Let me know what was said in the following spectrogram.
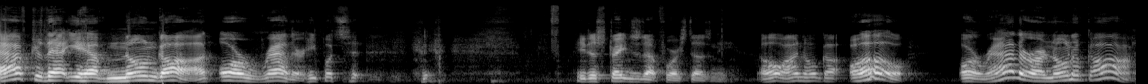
after that you have known God, or rather, he puts it, he just straightens it up for us, doesn't he? Oh, I know God. Oh, or rather are known of God.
